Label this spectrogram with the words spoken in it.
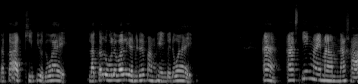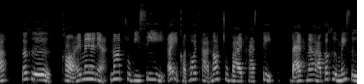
แล้วก็อัดคลิปอยู่ด้วย แล้วก็รู้เลยว่าเรียนไปด้วยฟังเพลงไปด้วย อะ asking my mom นะคะ ก็คือขอให้แม่เนี่ย not to busy เอ้ย ขอโทษค่ะ not to buy plastic bag นะคะ ก็คือไม่ซื้อ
